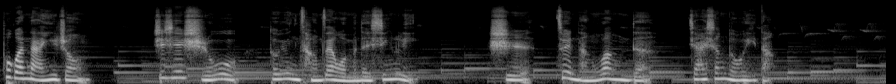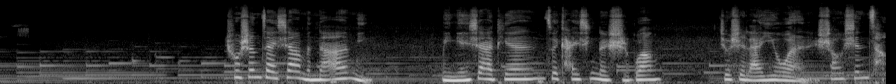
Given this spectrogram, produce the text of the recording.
不管哪一种，这些食物都蕴藏在我们的心里。是最难忘的家乡的味道。出生在厦门的阿敏，每年夏天最开心的时光，就是来一碗烧仙草。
